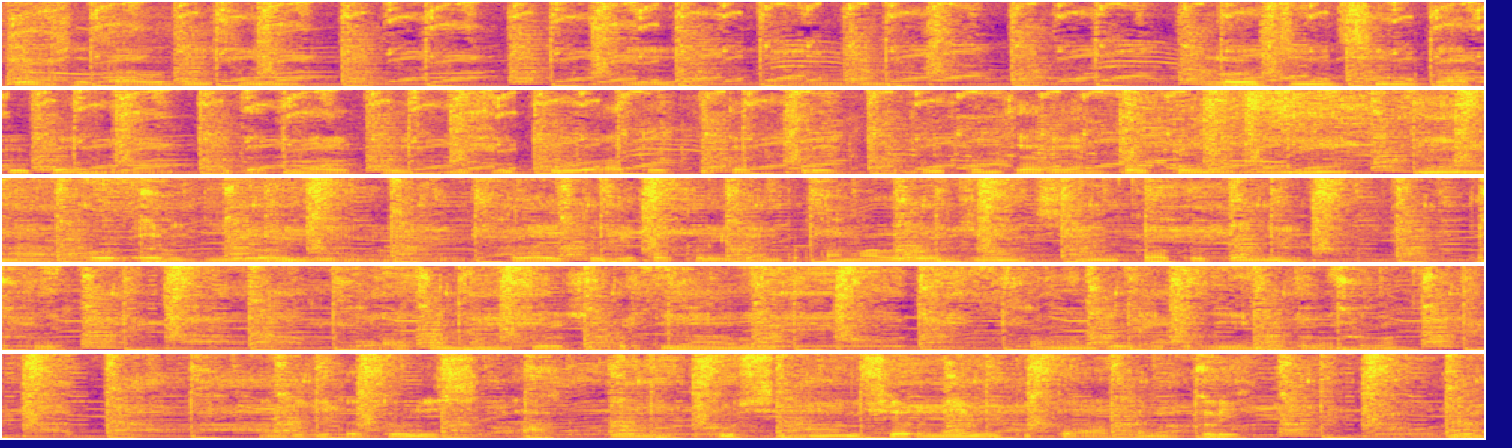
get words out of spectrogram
kita bisa tahu di sini. Oke, login SIM KPPN kita tinggal klik di situ atau kita klik di pencarian PPNI INA ORG login setelah itu kita klik yang pertama login SIM KPPNI kita klik. Ya, akan muncul seperti ini. Akan muncul seperti ini teman-teman. Nanti kita tulis akun di username. Kita akan klik akun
